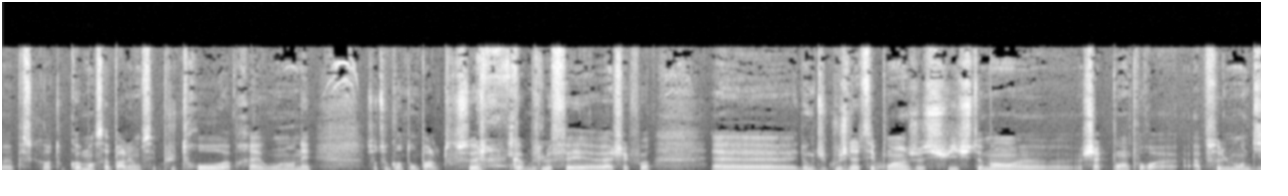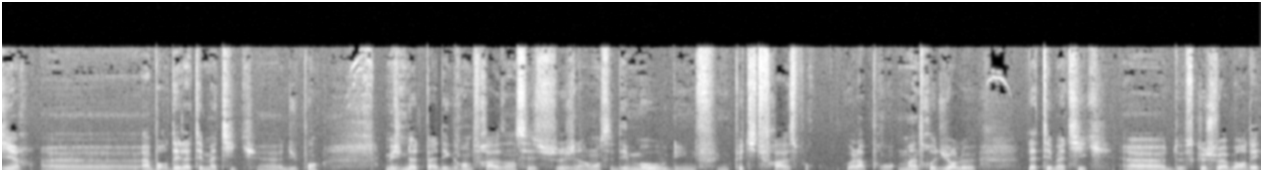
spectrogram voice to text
euh, parce que quand on commence à parler, on sait plus trop après où on en est, surtout quand on parle tout seul, comme je le fais euh, à chaque fois. donc du coup, je note ces points, je suis justement chaque point pour absolument dire, aborder la thématique du point, mais je note pas des grandes phrases. Hein, généralement c'est des mots ou une, une petite phrase pour voilà pour m'introduire le la thématique euh, de ce que je veux aborder.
